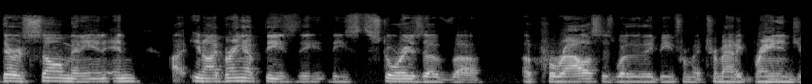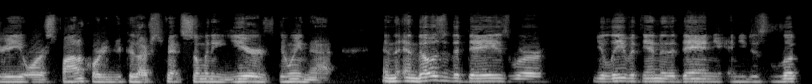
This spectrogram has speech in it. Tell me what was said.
There are so many, and, and uh, you know, I bring up these the, these stories of uh, of paralysis, whether they be from a traumatic brain injury or a spinal cord injury, because I've spent so many years doing that. And and those are the days where you leave at the end of the day and you and you just look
